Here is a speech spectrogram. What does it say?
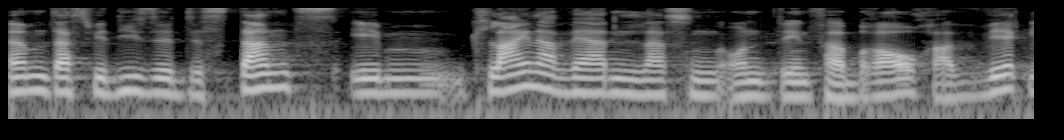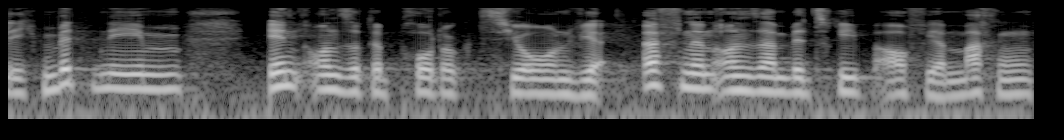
ähm, dass wir diese Distanz eben kleiner werden lassen und den Verbraucher wirklich mitnehmen in unsere Produktion. Wir öffnen unseren Betrieb auch, wir machen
